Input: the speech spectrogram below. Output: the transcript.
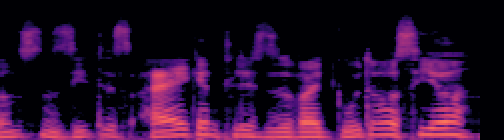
Ansonsten sieht es eigentlich soweit gut aus hier.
